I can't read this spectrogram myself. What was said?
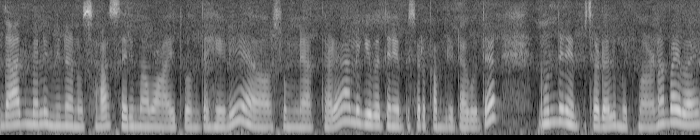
ಅದಾದಮೇಲೆ ಮೀನಾನು ಸಹ, ಸರಿ ಮಾವ, ಆಯಿತು ಅಂತ ಹೇಳಿ ಸುಮ್ಮನೆ ಆಗ್ತಾಳೆ. ಅಲ್ಲಿಗೆ ಇವತ್ತಿನ ಎಪಿಸೋಡ್ ಕಂಪ್ಲೀಟ್ ಆಗುತ್ತೆ. ಮುಂದಿನ ಎಪಿಸೋಡಲ್ಲಿ ಮೀಟ್ ಮಾಡೋಣ. ಬಾಯ್ ಬಾಯ್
